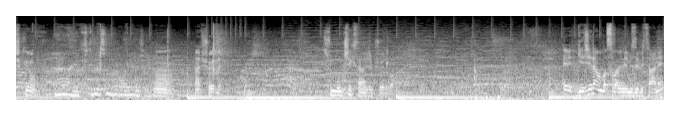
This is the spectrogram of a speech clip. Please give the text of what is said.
Çıkıyor mu? Ha yapıştırıyorsun ve oynuyor şey. Ha, ha şöyle. Şimdi bunu çek Senacığım şöyle bak. Evet gece lambası var elimizde bir tane.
